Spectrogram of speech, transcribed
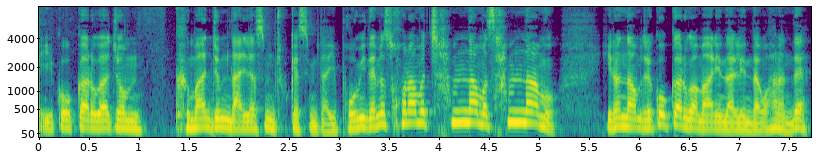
이 꽃가루가 좀 그만 좀 날렸으면 좋겠습니다. 이 봄이 되면 소나무, 참나무, 삼나무 이런 나무들의 꽃가루가 많이 날린다고 하는데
